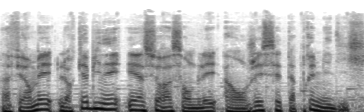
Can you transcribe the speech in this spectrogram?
à fermer leur cabinet et à se rassembler à Angers cet après-midi.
